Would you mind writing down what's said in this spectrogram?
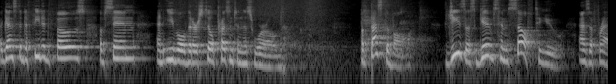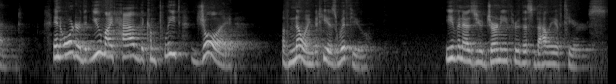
against the defeated foes of sin and evil that are still present in this world. But best of all, Jesus gives himself to you as a friend in order that you might have the complete joy of knowing that He is with you, even as you journey through this valley of tears.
